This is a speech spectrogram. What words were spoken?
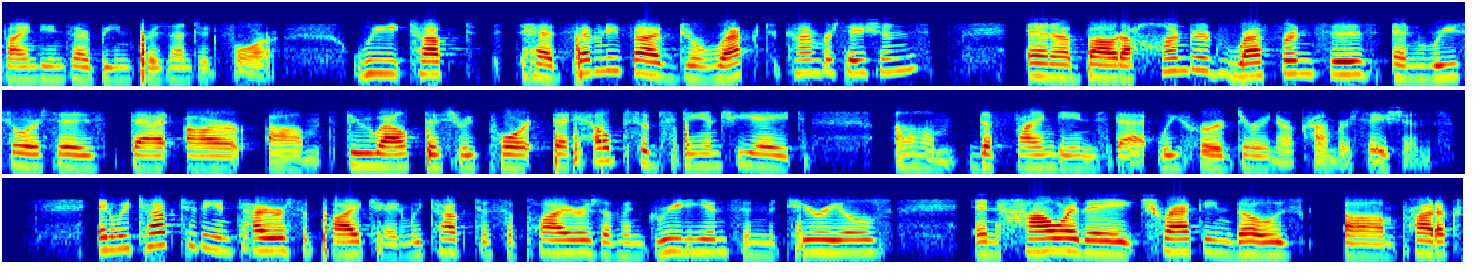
findings are being presented for, we talked had 75 direct conversations and about 100 references and resources that are um, throughout this report that help substantiate um, the findings that we heard during our conversations. And we talked to the entire supply chain. We talked to suppliers of ingredients and materials and how are they tracking those um, products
